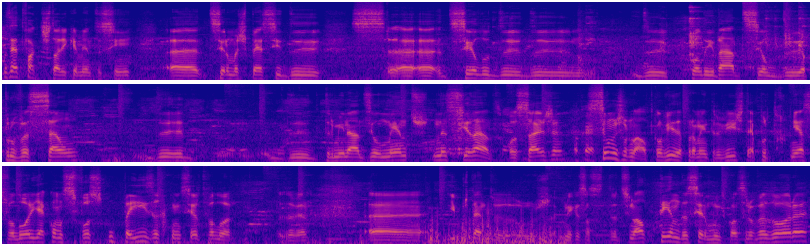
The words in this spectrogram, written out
mas é de facto historicamente assim, uh, de ser uma espécie de, uh, de selo de, de, de, qualidade, de selo de aprovação de, de determinados elementos na sociedade. Ou seja, okay. se um jornal te convida para uma entrevista é porque te reconhece valor e é como se fosse o país a reconhecer-te valor. Estás a ver? Uh, e portanto, a comunicação tradicional tende a ser muito conservadora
